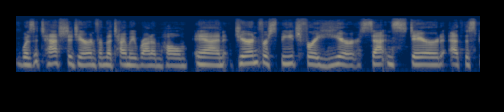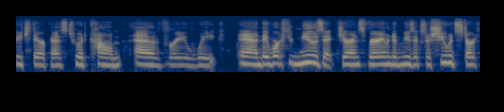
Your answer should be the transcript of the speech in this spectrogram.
was attached to Jaron from the time we brought him home. And Jaron for speech for a year sat and stared at the speech therapist who would come every week. And they worked through music. Jaron's very into music. So she would start,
